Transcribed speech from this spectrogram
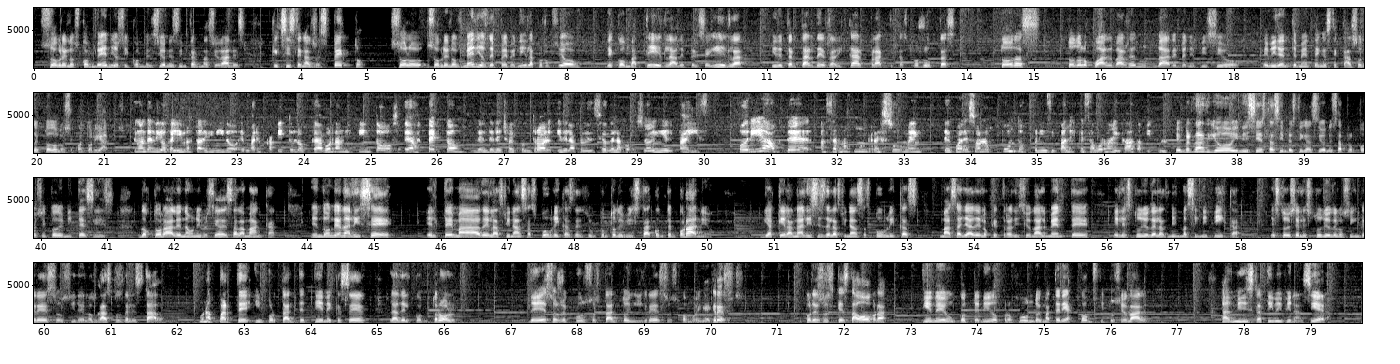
sobre los convenios y convenciones internacionales que existen al respecto, sobre los medios de prevenir la corrupción, de combatirla, de perseguirla y de tratar de erradicar prácticas corruptas, todas, todo lo cual va a redundar en beneficio, evidentemente, en este caso, de todos los ecuatorianos. Tengo entendido que el libro está dividido en varios capítulos que abordan distintos eh, aspectos del derecho de control y de la prevención de la corrupción en el país. ¿Podría usted hacernos un resumen de cuáles son los puntos principales que se abordan en cada capítulo. En verdad yo inicié estas investigaciones a propósito de mi tesis doctoral en la Universidad de Salamanca, en donde analicé el tema de las finanzas públicas desde un punto de vista contemporáneo, ya que el análisis de las finanzas públicas, más allá de lo que tradicionalmente el estudio de las mismas significa, esto es el estudio de los ingresos y de los gastos del Estado, una parte importante tiene que ser la del control de esos recursos, tanto en ingresos como en egresos. Por eso es que esta obra tiene un contenido profundo en materia constitucional, administrativa y financiera.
